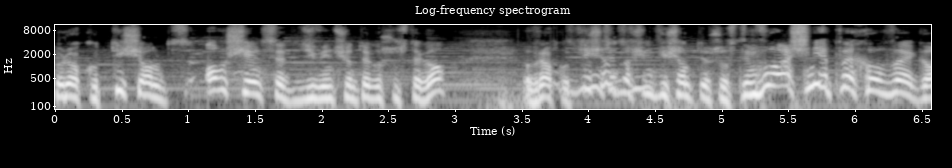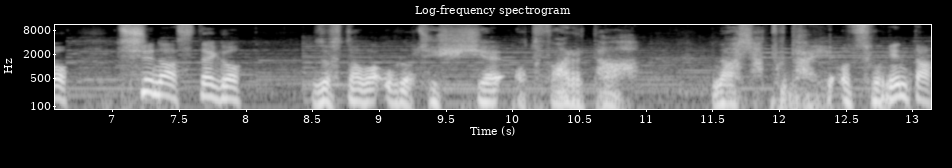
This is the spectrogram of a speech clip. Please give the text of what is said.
roku 1896? W roku 1086 właśnie pechowego 13 została uroczyście otwarta nasza tutaj odsłonięta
